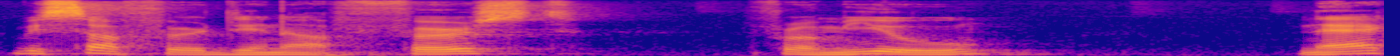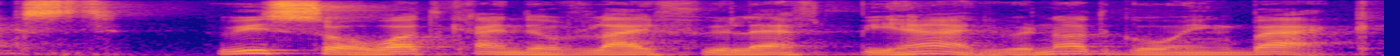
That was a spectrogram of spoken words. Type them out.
We suffered enough. First, from you, Next, we saw what kind of life we left behind. We're not going back.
